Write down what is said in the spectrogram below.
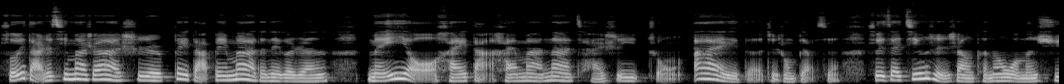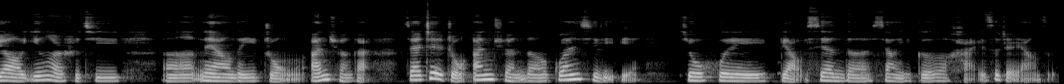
所谓“打是亲，骂是爱”，是被打被骂的那个人没有还打还骂，那才是一种爱的这种表现。所以在精神上，可能我们需要婴儿时期。呃，那样的一种安全感，在这种安全的关系里边，就会表现的像一个孩子这样子。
